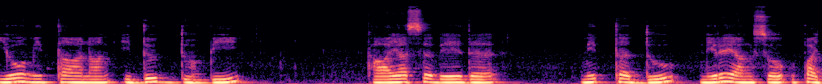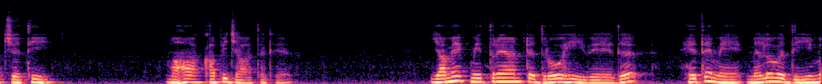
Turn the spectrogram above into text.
යෝ මිත්තානං ඉදුද්දුබි කායස්ස වේද මිත්තද්දු නිරයංසෝ උපජ්ජති. මහා කපි ජාතකය යමෙක් මිත්‍රයන්ට ද්‍රෝහී වේද හෙතෙමේ මෙලොවදීම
